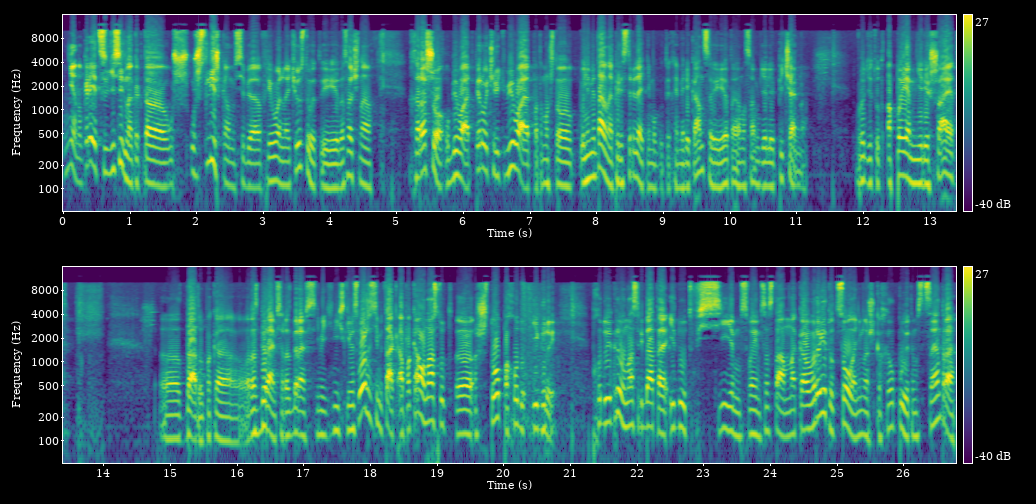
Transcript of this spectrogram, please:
Не, ну корейцы действительно как-то уж, уж слишком себя фривольно чувствуют и достаточно хорошо убивают. В первую очередь убивают, потому что элементарно перестрелять не могут их американцы, и это на самом деле печально. Вроде тут APM не решает. Э, да, тут пока разбираемся, разбираемся с этими техническими сложностями. Так, а пока у нас тут э, что по ходу игры? По ходу игры у нас ребята идут всем своим составом на ковры. Тут Соло немножечко help ует им с центра.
